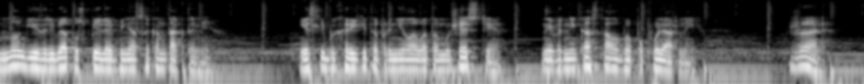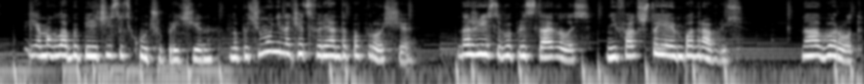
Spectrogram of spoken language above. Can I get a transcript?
Многие из ребят успели обменяться контактами. Если бы Харикита приняла в этом участие, наверняка стала бы популярной. Жаль. Я могла бы перечислить кучу причин, но почему не начать с варианта попроще? Даже если бы представилась, не факт, что я им понравлюсь. Наоборот,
